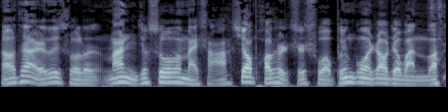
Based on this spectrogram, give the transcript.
然后他儿子说了妈你就说吧买啥？需要跑腿直说不用跟我绕这弯子。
